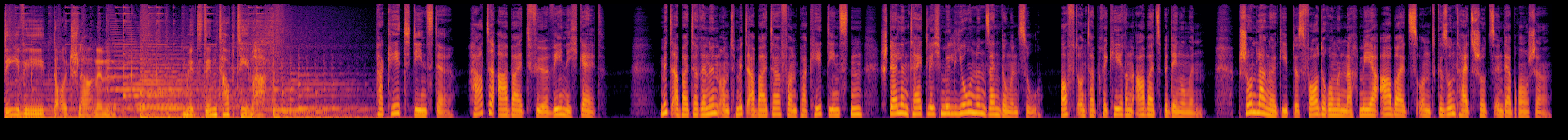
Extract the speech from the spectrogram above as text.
DW Deutsch lernen mit dem Top-Thema Paketdienste. Harte Arbeit für wenig Geld. Mitarbeiterinnen und Mitarbeiter von Paketdiensten stellen täglich Millionen Sendungen zu, oft unter prekären Arbeitsbedingungen. Schon lange gibt es Forderungen nach mehr Arbeits- und Gesundheitsschutz in der Branche.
